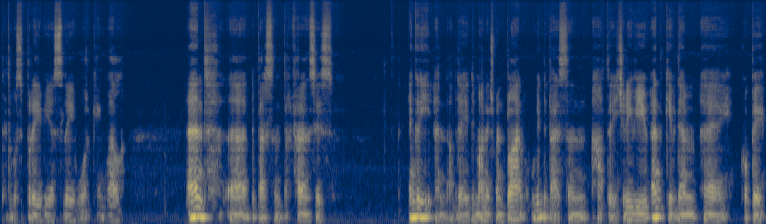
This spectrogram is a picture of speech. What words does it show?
that was previously working well. And uh, the person preferences. Agree and update the management plan with the person after each review and give them a copy.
